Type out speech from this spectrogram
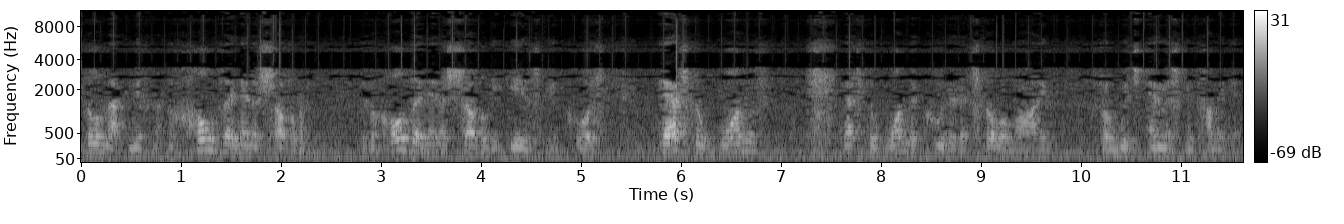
still not nichna. The whole Zainena Shavali, the whole Zainena Shavali is because that's the one that's the one Nakuda that's still alive from which emes can come again.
